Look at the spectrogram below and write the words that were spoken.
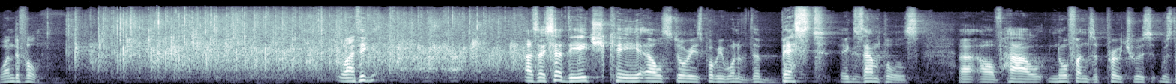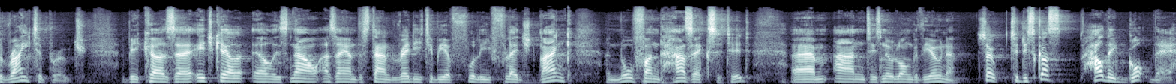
Wonderful. Well, I think, as I said, the HKL story is probably one of the best examples uh, of how Norfund's approach was, was the right approach because uh, HKL is now, as I understand, ready to be a fully fledged bank, and Norfund has exited um, and is no longer the owner. So, to discuss how they got there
